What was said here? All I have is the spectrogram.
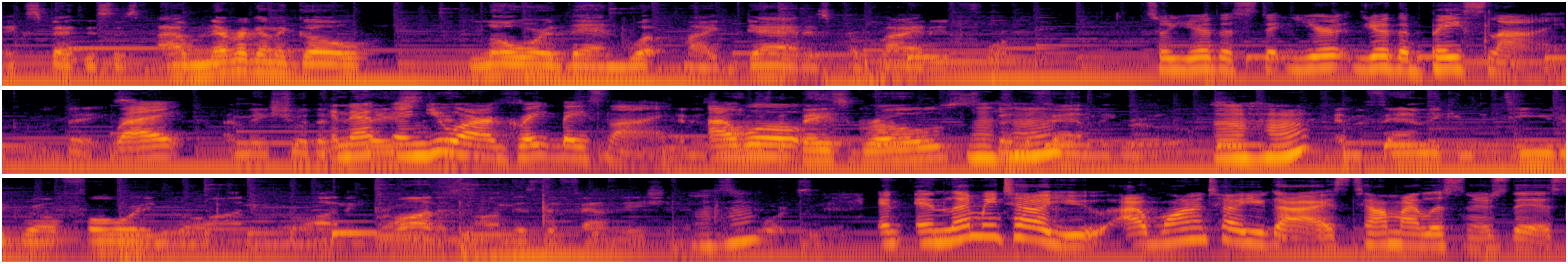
expect. It says I'm never going to go lower than what my dad has provided for me. So you're the sta you're you're the baseline, the base. right? I make sure that And the that base, and you are a as- great And baseline. as I long as will. the base grows, then Mhm. the family grows, Mm-hmm. and the family can continue to grow forward and go on and go on and grow on as long as the foundation and the Mhm. support's there. And and let me tell you, I want to tell you guys, tell my listeners this,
